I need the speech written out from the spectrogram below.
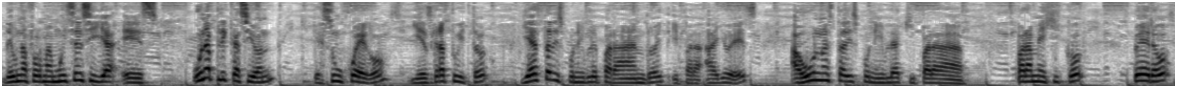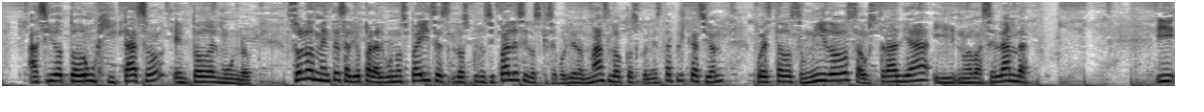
de una forma muy sencilla es una aplicación que es un juego y es gratuito, ya está disponible para Android y para iOS, aún no está disponible aquí para para México, pero ha sido todo un hitazo en todo el mundo. Solamente salió para algunos países, los principales y los que se volvieron más locos con esta aplicación fue Estados Unidos, Australia y Nueva Zelanda. ¿Y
